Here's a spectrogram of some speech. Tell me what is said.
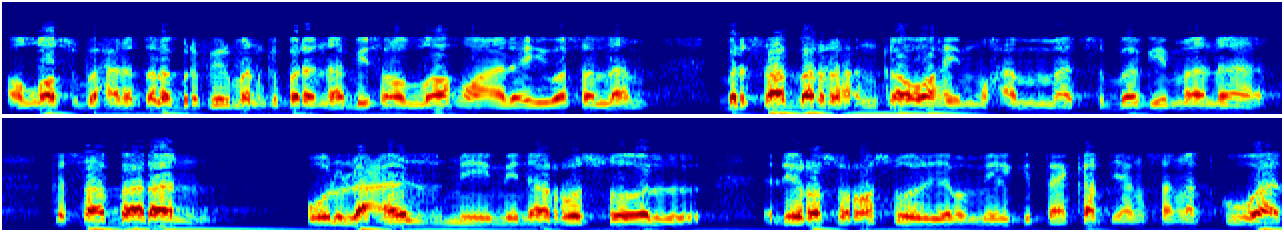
Allah Subhanahu wa taala berfirman kepada Nabi sallallahu alaihi wasallam bersabarlah engkau wahai Muhammad sebagaimana kesabaran ulul azmi minar rusul. Ini rasul-rasul yang memiliki tekad yang sangat kuat.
